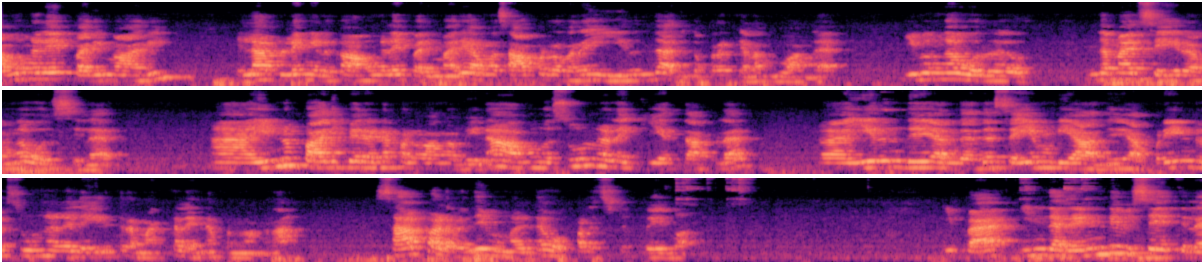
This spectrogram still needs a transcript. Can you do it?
அவங்களே பரிமாறி எல்லா பிள்ளைங்களுக்கும் அவங்களே பரிமாறி அவங்க சாப்பிட்ற வரை இருந்து அதுக்கப்புறம் கிளம்புவாங்க. இவங்க ஒரு இந்த மாதிரி செய்கிறவங்க ஒரு சிலர். இன்னும் பாதி பேர் என்ன பண்ணுவாங்க அப்படின்னா அவங்க சூழ்நிலைக்கு ஏற்றாப்புல இருந்து அந்த இதை செய்ய முடியாது அப்படின்ற சூழ்நிலையில் இருக்கிற மக்கள் என்ன பண்ணுவாங்கன்னா சாப்பாடை வந்து இவங்கள்ட்ட ஒப்படைச்சிட்டு போயிடுவாங்க. இப்ப இந்த ரெண்டு விஷயத்துல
